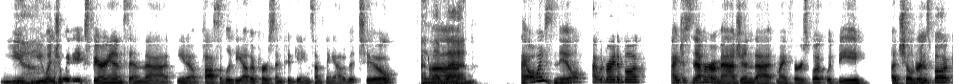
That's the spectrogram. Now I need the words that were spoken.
you Yeah. you enjoy the experience and that you know possibly the other person could gain something out of it too. I love that. Um, I always knew I would write a book. I just never imagined that my first book would be a children's book.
